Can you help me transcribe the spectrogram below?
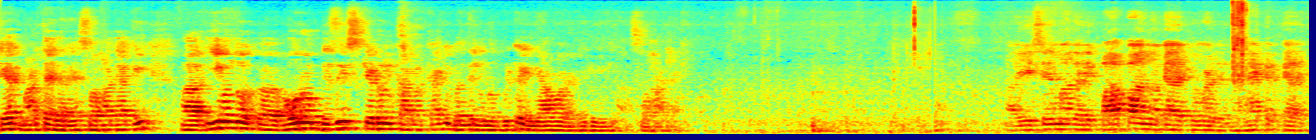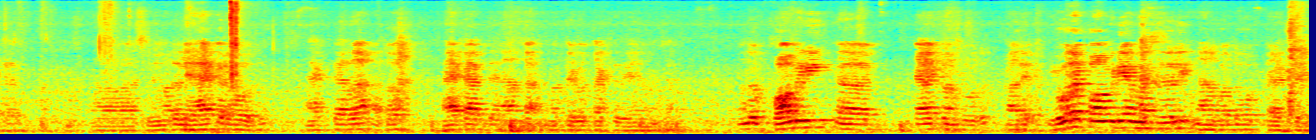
ಶೇರ್ ಮಾಡ್ತಾ ಇದ್ದಾರೆ. ಸೊ ಹಾಗಾಗಿ ಈ ಒಂದು ಅವರು ಬ್ಯುಸಿ ಸ್ಕೆಡ್ಯೂಲ್ ಕಾರಣಕ್ಕಾಗಿ ಬಂದಿಲ್ಲ ನೋಡ್ಬಿಟ್ರೆ ಇನ್ಯಾವ ಇದು ಇಲ್ಲ. ಸೊ ಹಾಗಾಗಿ. ಈ ಸಿನಿಮಾದಲ್ಲಿ ಪಾಪ ಅನ್ನೋ ಕ್ಯಾರೆಕ್ಟರ್ ಮಾಡಿದ್ದೇನೆ ಹ್ಯಾಕರ್ ಕ್ಯಾರೆಕ್ಟರ್ ಸಿನಿಮಾದಲ್ಲಿ ಹ್ಯಾಕರ್ ಹೌದು. ಹ್ಯಾಕರ ಅಥವಾ ಹ್ಯಾಕ್ ಆಗ್ತೇನೆ ಅಂತ ಮತ್ತೆ ಗೊತ್ತಾಗ್ತದೆ ಏನು ಅಂತ ಒಂದು ಕಾಮಿಡಿ ಕ್ಯಾರೆಕ್ಟರ್ ಅನ್ಬೋದು ಆದರೆ ಇವರ ಕಾಮಿಡಿಯ ಮಧ್ಯದಲ್ಲಿ ನಾನು ಬಂದು ಕ್ಯಾರೆಕ್ಟರ್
